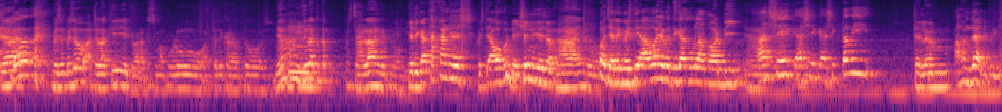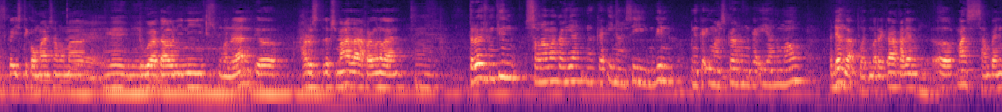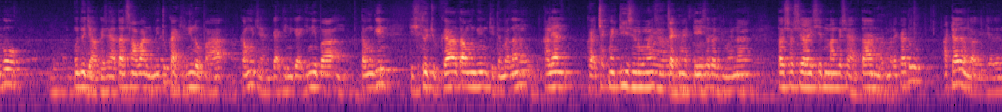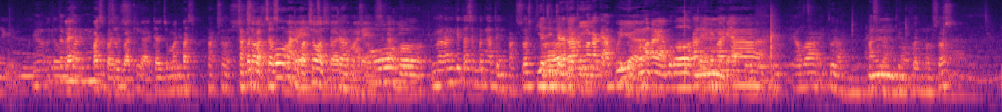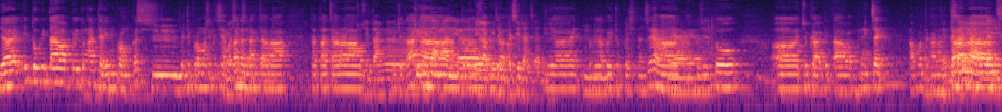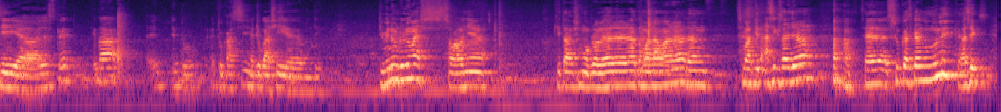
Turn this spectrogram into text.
ya Lah. besok-besok ada lagi 250 ada 300 ya Hmm. alhamdulillah tetap berjalan gitu Ya dikatakan ya Gusti Allah Foundation ya, Cok. nah itu Oh jadi Gusti Allah ya ketika aku lakoni Ya. Asik, asik, asik Tapi dalam Alhamdulillah diberi keistiqomahan sama ma. Ini, ini. Dua tahun ini Mudah-mudahan ya harus tetap semangat lah kayak ngono kan. Hmm. Terus mungkin selama kalian ngekei nasi Mungkin ngekei masker, ngekei anu mau Ada nggak buat mereka? Kalian eh, Mas sampean kok untuk jaga kesehatan selama pandemi itu kayak gini loh pak. Kamu jangan kayak gini kayak gini pak. Atau mungkin di situ juga atau mungkin di tempat anu kalian kayak cek medis nih mas. Iya. cek medis atau gimana atau sosialisasi tentang kesehatan buat mereka tuh ada atau enggak kegiatan kayak gitu Ya, atau pas baksos. bagi-bagi nggak ada, cuman pas baksos sempat baksos Oh, ada kemarin. baksos. sempat Ada kemarin baksos. sekali. oh kemarin kita sempat ngadain baksos dia di Oh, daerah jadi- rumah kakek abu itu iya. oh makanya aku oh kan pakai apa itulah pas Hmm. dibuat baksos ya itu kita waktu itu ngadain promkes Hmm. jadi promosi kesehatan Promosi tentang kesehatan. cara tata cara Cuci tangan. cuci tangan, Cuci tangan, ya. Perilaku hidup menjaga- bersih dan sehat. iya Hmm. perilaku hidup bersih dan sehat Iya, habis iya. itu eh, juga kita ngecek apa tekanan darah. Tensi, ya. ya kayak kita eh, itu edukasi. Edukasi ya penting. Diminum dulu mas. Soalnya kita harus ngobrol ya ke mana-mana dan semakin asik saja. Saya suka sekali mengulik asik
